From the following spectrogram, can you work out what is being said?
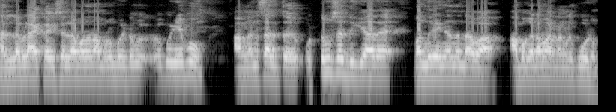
നല്ല ബ്ലാക്ക് ഐസ് എല്ലാം വന്ന് നമ്മളും പോയിട്ട് കുഴിയെ പോവും. അങ്ങനെ സ്ഥലത്ത് ഒട്ടും ശ്രദ്ധിക്കാതെ വന്നു കഴിഞ്ഞാൽ എന്താവുക അപകട മരണങ്ങൾ കൂടും.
